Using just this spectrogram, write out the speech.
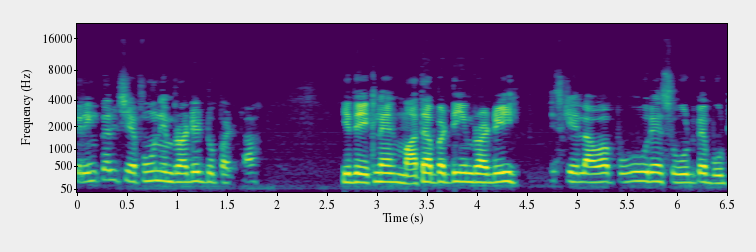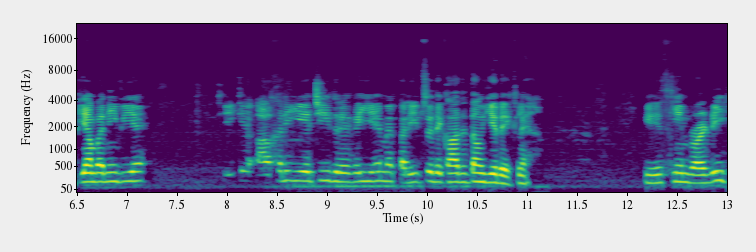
Crinkle chiffon embroidery dupatta. ये देख लें, माथा पट्टी एम्ब्रॉयडरी इसके अलावा पूरे सूट पे बूटियाँ बनी हुई है। ठीक है, आखिरी ये चीज़ रह गई है, मैं करीब से दिखा देता हूँ, ये देख लें। ये इसकी एम्ब्रॉयडरी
